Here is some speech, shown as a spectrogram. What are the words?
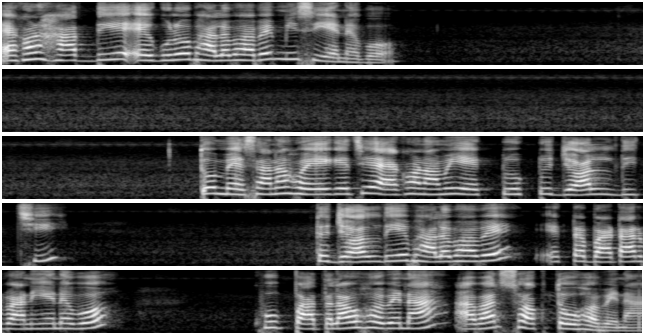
এখন হাত দিয়ে এগুলো ভালোভাবে মিশিয়ে নেব। তো মেশানো হয়ে গেছে, এখন আমি একটু একটু জল দিচ্ছি। তো জল দিয়ে ভালোভাবে একটা বাটার বানিয়ে নেব। খুব পাতলাও হবে না, আবার শক্তও হবে না।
